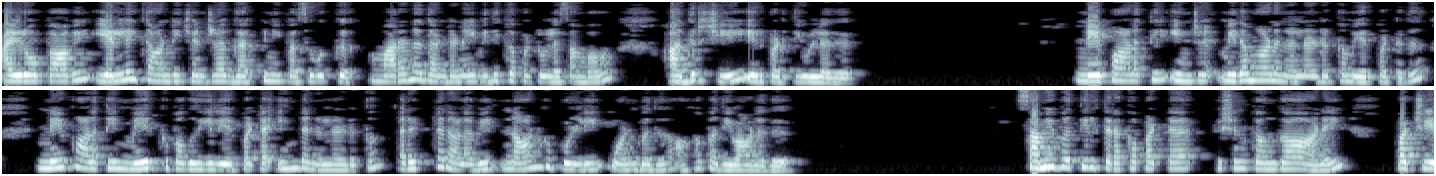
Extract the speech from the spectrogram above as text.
ஐரோப்பாவில் எல்லை தாண்டி சென்ற கர்ப்பிணி பசுவுக்கு மரண தண்டனை விதிக்கப்பட்டுள்ள சம்பவம் அதிர்ச்சியை ஏற்படுத்தியுள்ளது. நேபாளத்தில் இன்று மிதமான நிலநடுக்கம் ஏற்பட்டது. நேபாளத்தின் மேற்கு பகுதியில் ஏற்பட்ட இந்த நிலநடுக்கம் ரிக்டர் அளவில் நான்கு புள்ளி ஒன்பது ஆக பதிவானது. சமீபத்தில் திறக்கப்பட்ட கிஷன்கங்கா அணை பற்றிய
